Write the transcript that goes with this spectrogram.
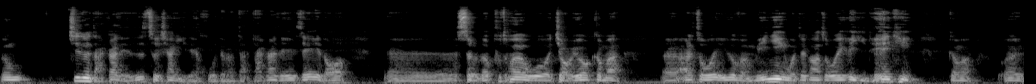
嗯，既然大家侪是走向现代化，对伐？大大家侪侪一道，呃，受了普通闲话教育，葛末，呃，阿拉作为一个文明人，或者讲作为一个现代人，葛末，呃，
